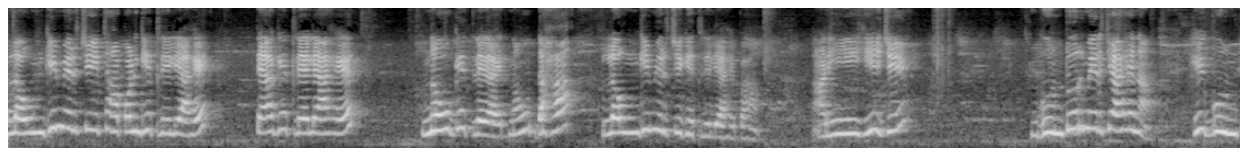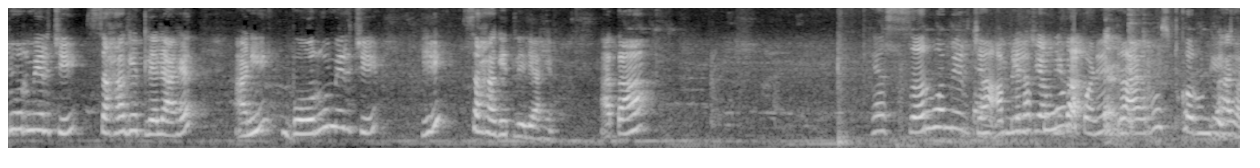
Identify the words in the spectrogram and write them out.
लवंगी मिरची इथं आपण घेतलेली आहे. त्या घेतलेल्या आहेत नऊ घेतलेल्या आहेत. नऊ दहा लवंगी मिरची घेतलेली आहे पहा आणि ही जी गुंटूर मिरची आहे ना ही गुंटूर मिरची सहा घेतलेल्या आहेत आणि बोरू मिरची ही सहा घेतलेली आहे आता ह्या सर्व मिरच्या आपल्याला पूर्णपणे ड्राय रोस्ट करून घ्यायच्या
